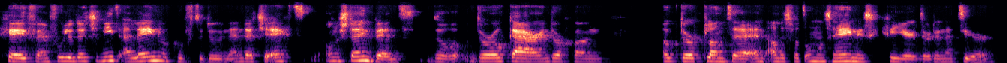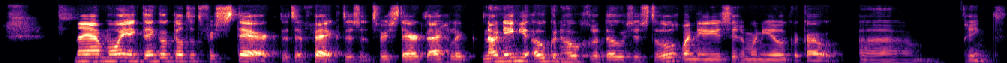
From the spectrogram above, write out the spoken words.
geven en voelen dat je niet alleen ook hoeft te doen en dat je echt ondersteund bent door, door elkaar en door gewoon ook door planten en alles wat om ons heen is gecreëerd door de natuur. Nou ja, mooi. Ik denk ook dat het versterkt, het effect. Dus het versterkt eigenlijk. Nou, neem je ook een hogere dosis, toch? Wanneer je ceremonieel cacao uh, drinkt.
